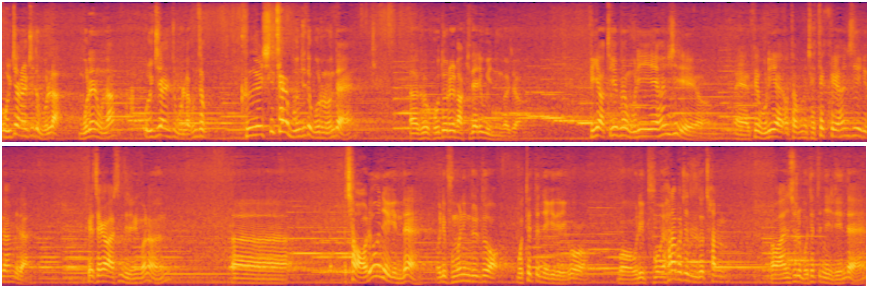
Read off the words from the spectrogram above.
올지 않을지도 몰라 뭐래놓나 울지 않을지 몰라. 그래서 그 실체가 뭔지도 모르는데 어, 그 고도를 막 기다리고 있는 거죠. 그게 어떻게 보면 우리의 현실이에요. 예, 그 우리의 어떻게 보면 재테크의 현실이기도 합니다. 그래서 제가 말씀드리는 거는 어, 참 어려운 얘기인데 우리 부모님들도 못했던 얘기들이고 뭐 우리 부모 할아버지들도 참 어, 완수를 못했던 일인데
